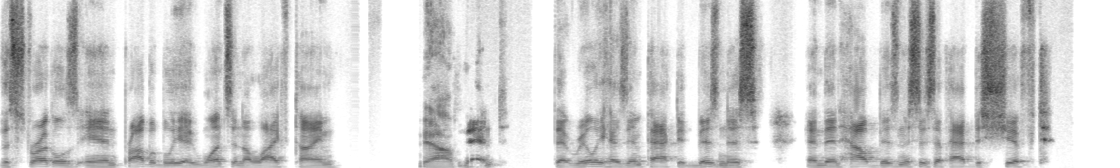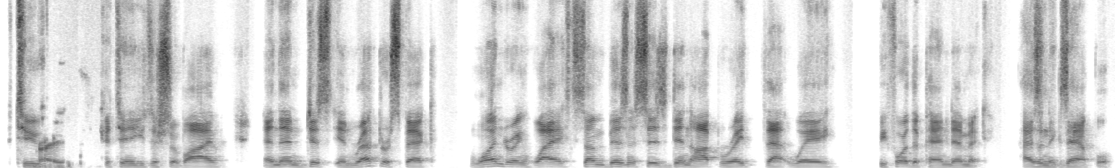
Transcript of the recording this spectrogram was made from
the struggles in probably a once in a lifetime yeah. event that really has impacted business and then how businesses have had to shift to right. continue to survive and then just in retrospect wondering why some businesses didn't operate that way before the pandemic as an example,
